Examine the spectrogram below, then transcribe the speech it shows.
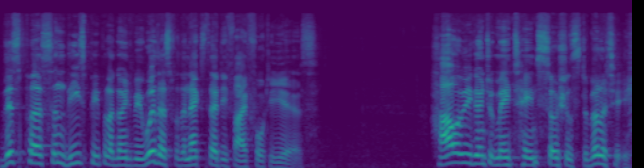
this person, these people are going to be with us for the next 35, 40 years. How are we going to maintain social stability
